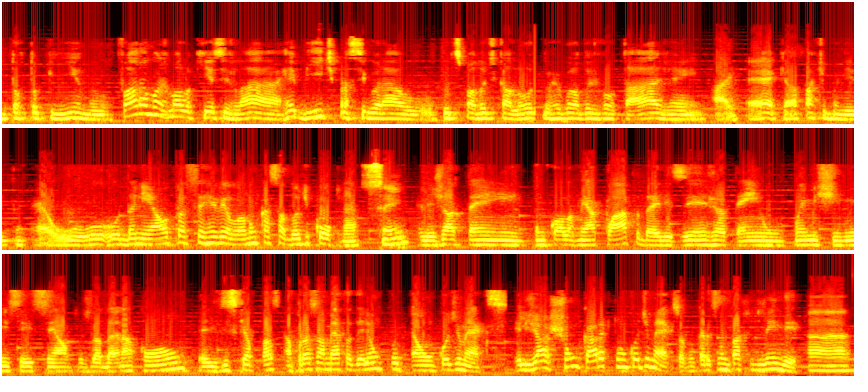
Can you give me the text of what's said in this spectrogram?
entortou pino. Fora umas maluquices lá, rebite pra segurar o, o dissipador de calor do regulador de voltagem. Ai. É, aquela parte bonita. É, o, o Daniel tá se revelando um caçador de coco, né? Sim. Ele já tem um Color 64 da LZ, já tem um, um MX1600 da Dynacon. Ele disse que a, próxima- a próxima meta dele é um, é um Codimax. Ele já achou um cara que tem um Codimax, só que o cara não tá afim de vender. Ah,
